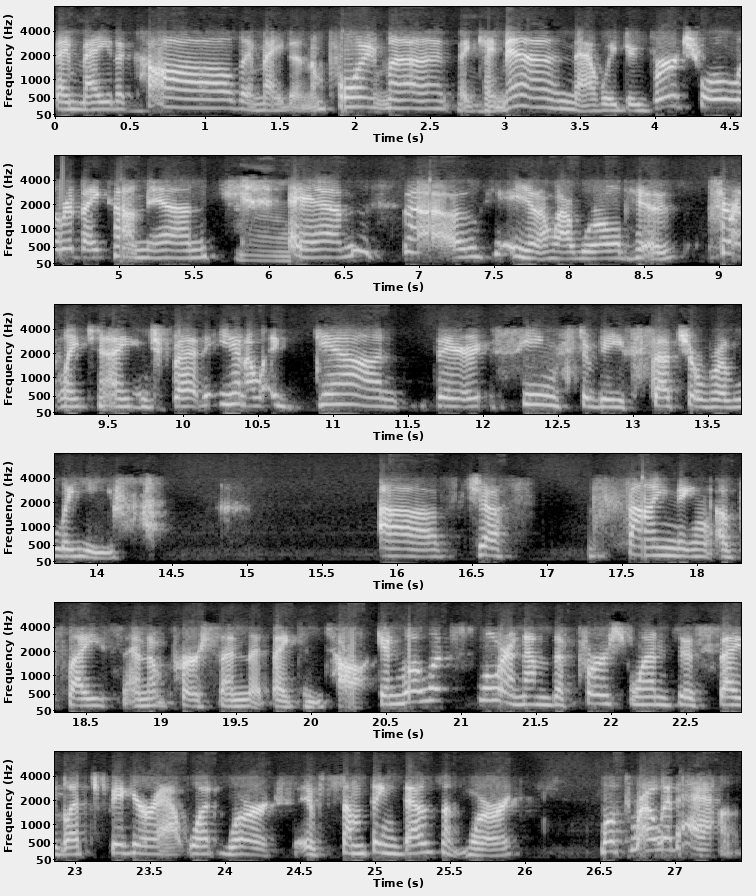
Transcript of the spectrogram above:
They made a call, they made an appointment, they came in, now we do virtual or they come in. Yeah. And so, you know, our world has certainly changed. But, you know, again, there seems to be such a relief of just finding a place and a person that they can talk. And we'll explore. And I'm the first one to say, let's figure out what works. If something doesn't work, we'll throw it out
